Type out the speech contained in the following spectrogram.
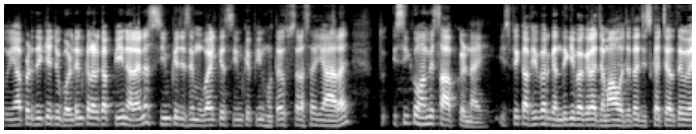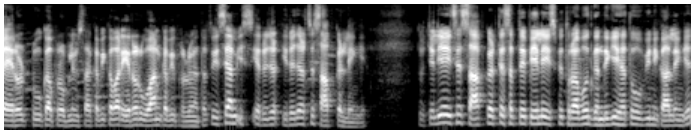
तो यहाँ पर देखिए, जो गोल्डन कलर का पिन आ रहा है ना सिम के जैसे मोबाइल के सिम के पिन होता है, उस तरह से यहाँ आ रहा है। तो इसी को हमें साफ़ करना है। इस पर काफ़ी बार गंदगी वगैरह जमा हो जाता है, जिसका चलते हुए एरर टू का प्रॉब्लम था कभी कभार एरर वन का भी प्रॉब्लम आता है तो इसे हम इस इरेजर से साफ़ कर लेंगे। तो चलिए इसे साफ़ करते सबसे पहले इस पर थोड़ा बहुत गंदगी है तो वो भी निकालेंगे।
